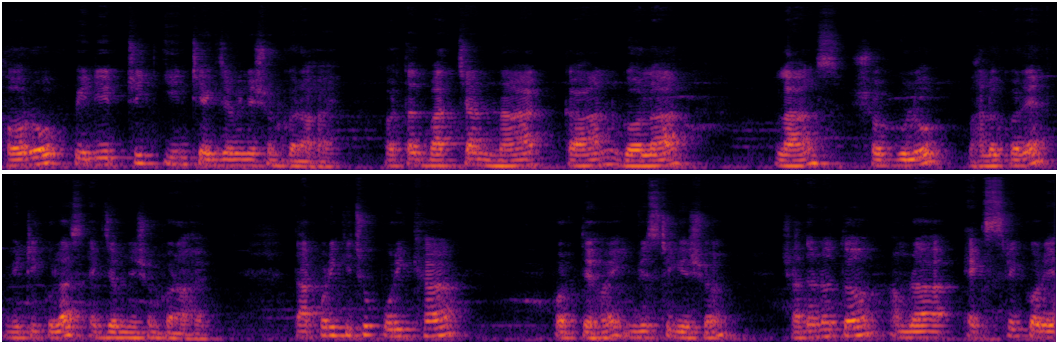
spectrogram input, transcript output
থরো পেডিয়াট্রিক ইন্ট এক্সামিনেশন করা হয়। অর্থাৎ বাচ্চার নাক, কান, গলা লাংস সবগুলো ভালো করে মেটিকুলাস এক্সামিনেশন করা হয়। তারপরে কিছু পরীক্ষা করতে হয় ইনভেস্টিগেশন সাধারণত আমরা এক্স রে করে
